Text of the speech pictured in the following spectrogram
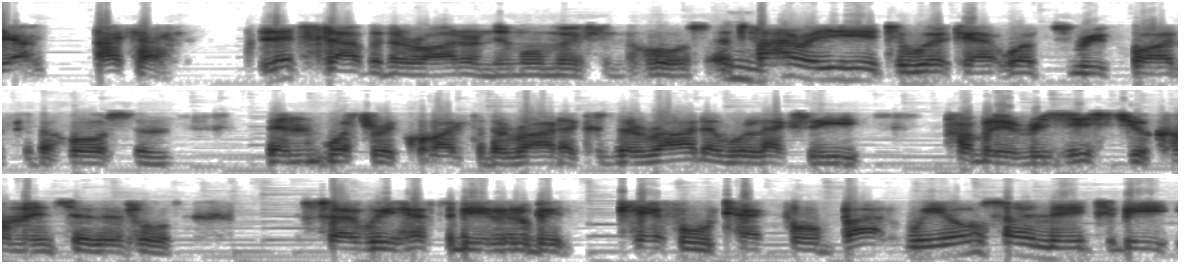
Yeah. Okay. Let's start with the rider and then we'll move to the horse. It's Mm. far easier to work out what's required for the horse than, than what's required for the rider because the rider will actually probably resist your comments a little. So we have to be a little bit careful, tactful, but we also need to be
